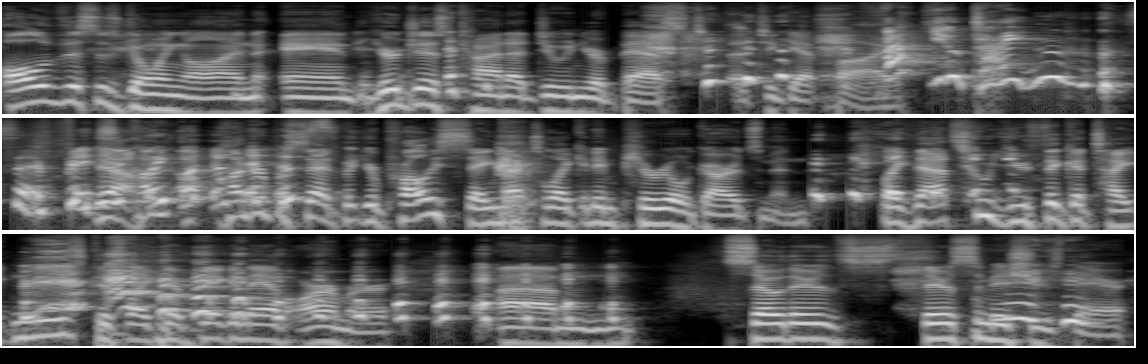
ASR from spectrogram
all of this is going on, and you're just kind of doing your best uh, to get by. Fuck you, Titan. So basically Yeah, hundred percent. But you're probably saying that to like an Imperial Guardsman. Like that's who you think a Titan is because like they're big and they have armor. Um, so there's there's some issues there.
